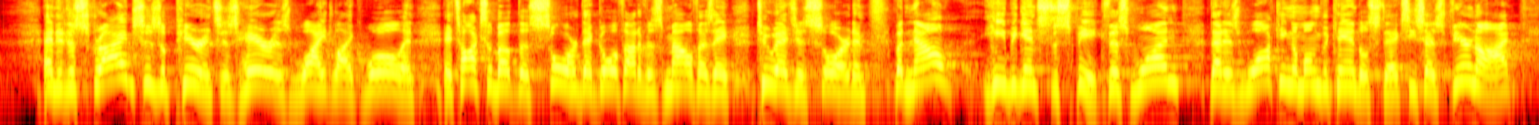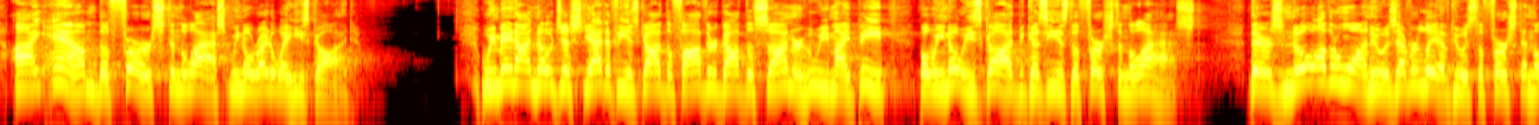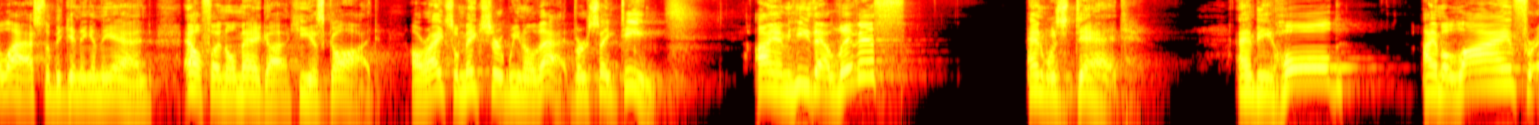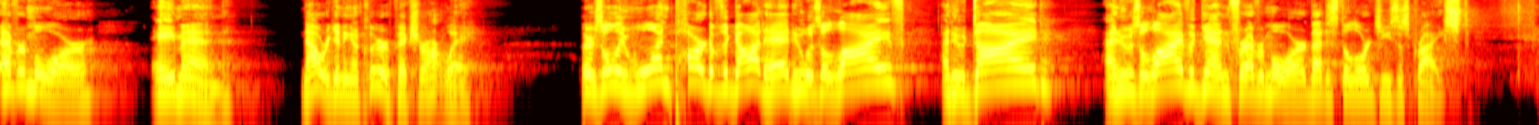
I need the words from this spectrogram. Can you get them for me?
And it describes his appearance. His hair is white like wool. And it talks about the sword that goeth out of his mouth as a two edged sword. And, but now he begins to speak. This one that is walking among the candlesticks, he says, Fear not, I am the first and the last. We know right away he's God. We may not know just yet if he is God the Father, God the Son, or who he might be, but we know he's God because he is the first and the last. There's no other one who has ever lived who is the first and the last, the beginning and the end, Alpha and Omega. He is God. All right, so make sure we know that. Verse 18 I am he that liveth and was dead. And behold, I am alive forevermore. Amen. Now we're getting a clearer picture, aren't we? There's only one part of the Godhead who was alive and who died and who's alive again forevermore. That is the Lord Jesus Christ.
